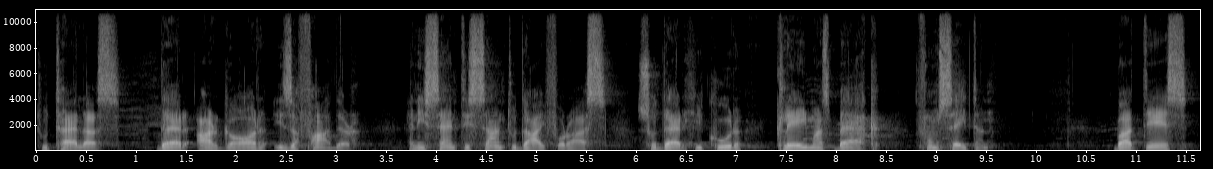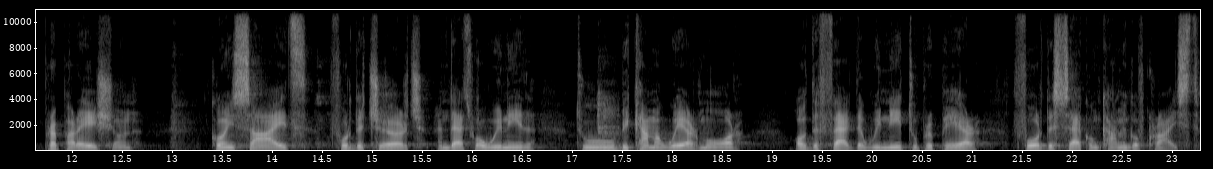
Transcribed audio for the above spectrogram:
to tell us that our God is a father, and he sent his son to die for us so that he could claim us back from Satan. But this preparation coincides for the church, and that's what we need to become aware more of the fact that we need to prepare for the second coming of Christ.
